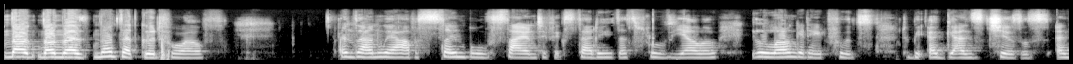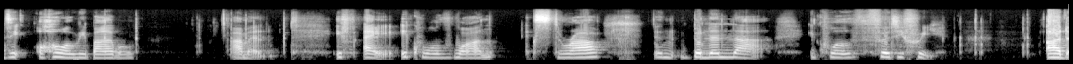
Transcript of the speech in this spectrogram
not, not, not that good for health. And then we have a simple scientific study that proves yellow, elongated fruits to be against Jesus and the Holy Bible. Amen. If A equals 1 extra, then banana equals 33. Add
